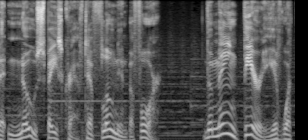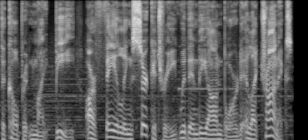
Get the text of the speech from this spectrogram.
that no spacecraft have flown in before. The main theory of what the culprit might be are failing circuitry within the onboard electronics.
